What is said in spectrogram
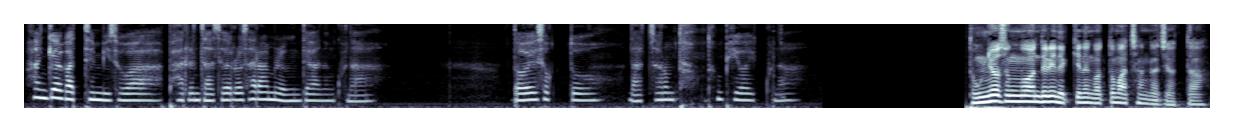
한결같은 미소와 바른 자세로 사람을 응대하는구나. 너의 속도 나처럼 텅텅 비어 있구나. 동료 승무원들이 느끼는 것도 마찬가지였다.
